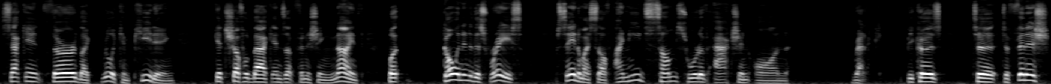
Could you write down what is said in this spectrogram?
second, third, like really competing. Gets shuffled back, ends up finishing ninth. But going into this race, saying to myself, I need some sort of action on Reddick because to to finish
